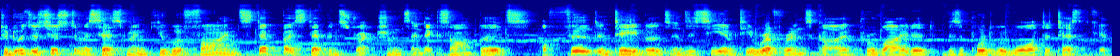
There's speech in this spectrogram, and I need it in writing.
To do the system assessment you will find step-by-step -step instructions and examples of filled-in tables in the CMT reference guide provided with the potable water test kit.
